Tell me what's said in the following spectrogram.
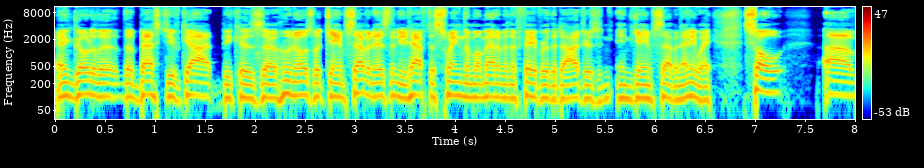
and go to the the best you've got because uh, who knows what Game Seven is? Then you'd have to swing the momentum in the favor of the Dodgers in, in Game Seven anyway. So. Uh,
